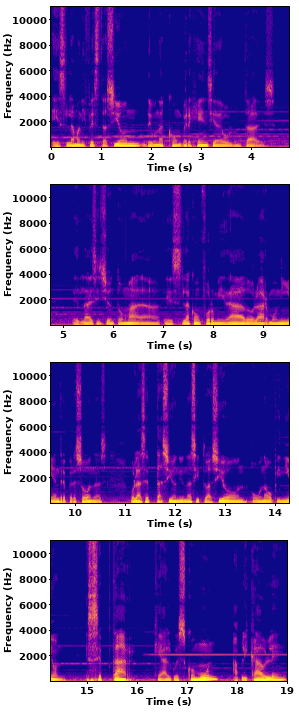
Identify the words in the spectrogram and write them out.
es la manifestación de una convergencia de voluntades. Es la decisión tomada, es la conformidad o la armonía entre personas o la aceptación de una situación o una opinión es aceptar que algo es común, aplicable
